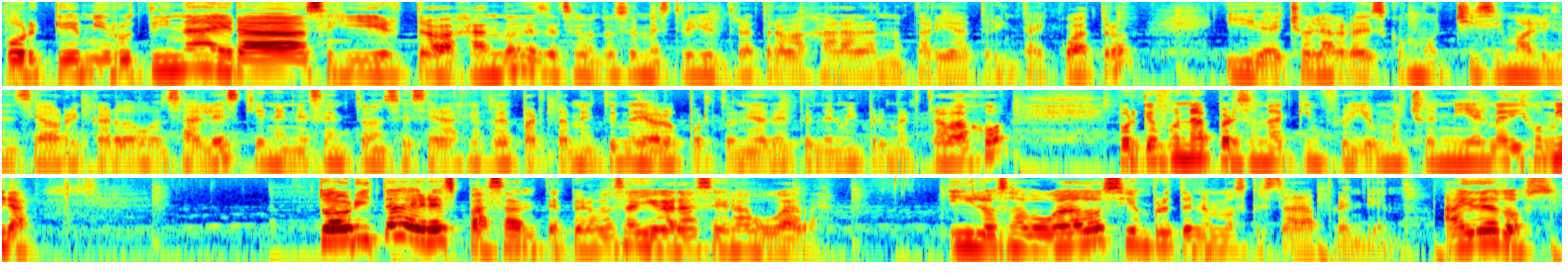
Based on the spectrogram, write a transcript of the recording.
porque mi rutina era seguir trabajando. Desde el segundo semestre yo entré a trabajar a la notaría 34 y de hecho le agradezco muchísimo al licenciado Ricardo González, quien en ese entonces era jefe de departamento y me dio la oportunidad de tener mi primer trabajo, porque fue una persona que influyó mucho en mí. Él me dijo, mira, tú ahorita eres pasante, pero vas a llegar a ser abogada. Y los abogados siempre tenemos que estar aprendiendo. Hay de dos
